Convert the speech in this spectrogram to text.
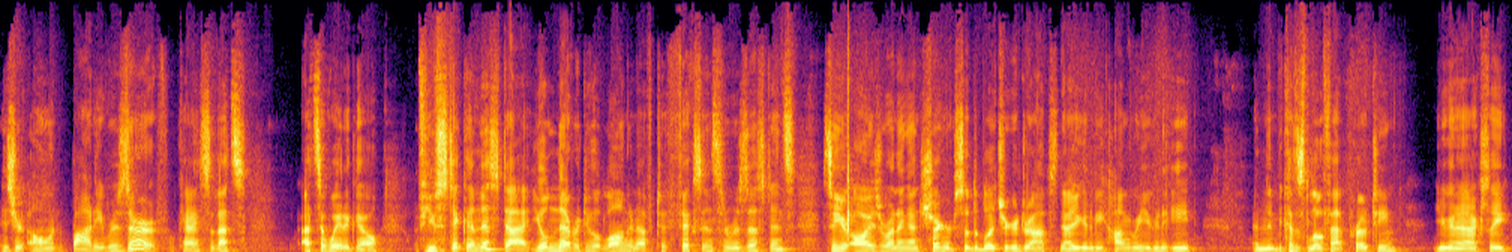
is your own body reserve. Okay, so that's that's a way to go. If you stick in this diet, you'll never do it long enough to fix insulin resistance, so you're always running on sugar. So the blood sugar drops. Now you're going to be hungry. You're going to eat, and then because it's low-fat protein, you're going to actually,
